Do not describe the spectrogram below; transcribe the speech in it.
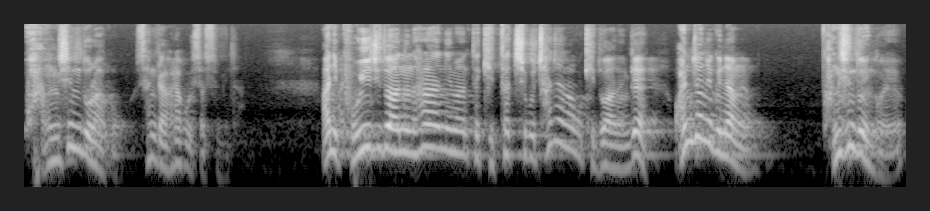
광신도라고 생각을 하고 있었습니다. 아니 보이지도 않는 하나님한테 기타 치고 찬양하고 기도하는 게 완전히 그냥 광신도인 거예요.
